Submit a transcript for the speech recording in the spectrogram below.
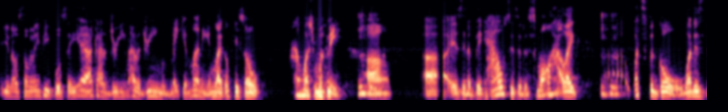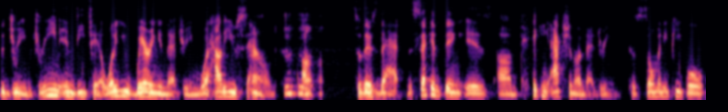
you know, so many people say, "Yeah, I got a dream. I have a dream of making money." I'm like, okay, so how much money? Mm-hmm. Um, uh, is it a big house? Is it a small house? Like, mm-hmm. uh, what's the goal? What is the dream? Dream in detail. What are you wearing in that dream? What? How do you sound? Mm-hmm. Uh, so there's that. The second thing is um, taking action on that dream because so many people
